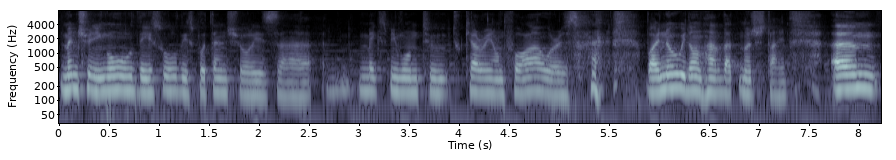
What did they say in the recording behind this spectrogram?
mentioning all this, all this potential is uh, makes me want to, to carry on for hours, but I know we don't have that much time. Um,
